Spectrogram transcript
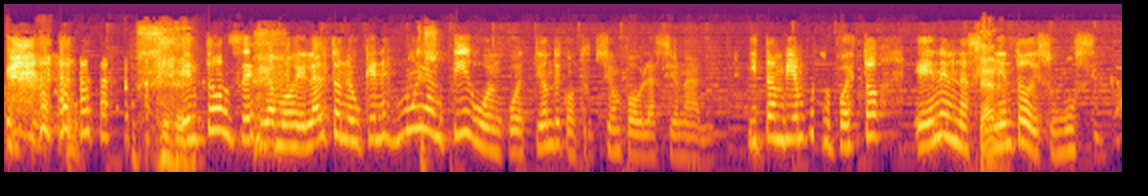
Entonces, digamos, el Alto Neuquén es muy Es- antiguo en cuestión de construcción poblacional y también, por supuesto, en el nacimiento de su música.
